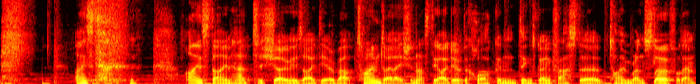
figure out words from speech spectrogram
Einstein. Einstein had to show his idea about time dilation. That's the idea of the clock and things going faster, time runs slower for them.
